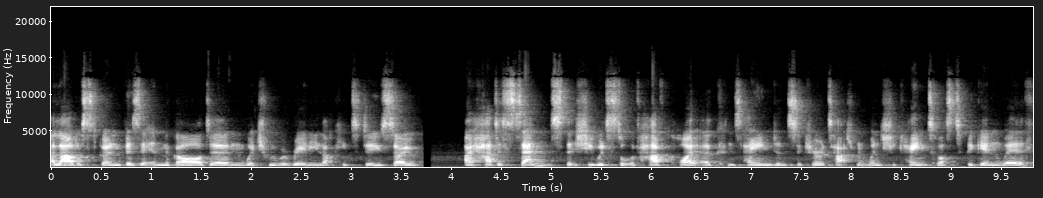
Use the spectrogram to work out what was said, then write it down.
allowed us to go and visit in the garden, which we were really lucky to do. So I had a sense that she would sort of have quite a contained and secure attachment when she came to us to begin with.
